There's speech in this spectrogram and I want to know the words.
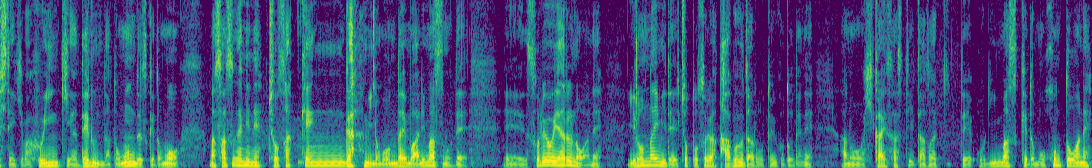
していけば雰囲気が出るんだと思うんですけどもさすがにね著作権絡みの問題もありますので、えー、それをやるのはねいろんな意味でちょっとそれはタブーだろうということでねあの控えさせていただいておりますけども本当はね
